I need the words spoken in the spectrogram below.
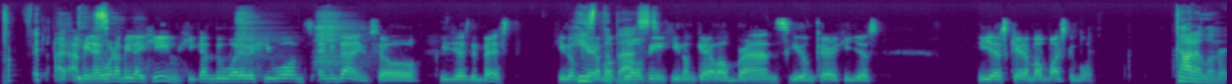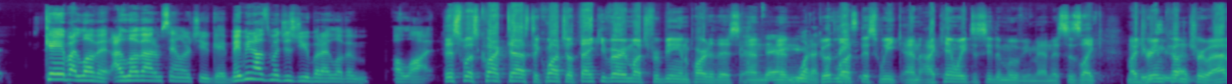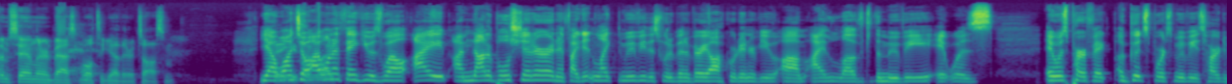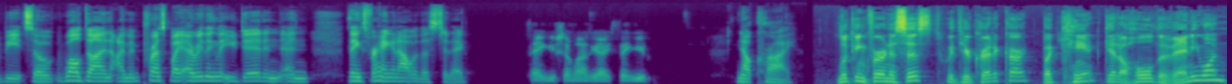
Perfect. I, I mean, I want to be like him. He can do whatever he wants anytime. So he's just the best. He don't He's care about clothing. He don't care about brands. He don't care. He just he just care about basketball. God, I love it. Gabe, I love it. I love Adam Sandler too, Gabe. Maybe not as much as you, but I love him a lot. This was Quacktastic. Juancho, thank you very much for being a part of this and, and you. What a good luck this week. And I can't wait to see the movie, man. This is like my Please dream come that. true. Adam Sandler and basketball together. It's awesome. Yeah, Thank you Juancho, so I want to thank you as well. I I'm not a bullshitter, and if I didn't like the movie, this would have been a very awkward interview. Um, I loved the movie. It was it was perfect. A good sports movie is hard to beat. So well done. I'm impressed by everything that you did, and and thanks for hanging out with us today. Thank you so much, guys. Thank you. Now cry. Looking for an assist with your credit card but can't get a hold of anyone?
